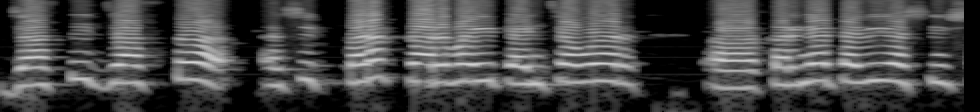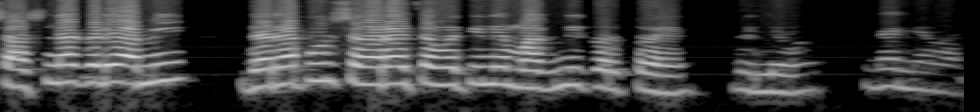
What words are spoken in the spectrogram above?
जास्तीत जास्त अशी कडक कारवाई त्यांच्यावर करण्यात यावी अशी शासनाकडे आम्ही दर्यापूर शहराच्या वतीने मागणी करतोय. धन्यवाद. धन्यवाद.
